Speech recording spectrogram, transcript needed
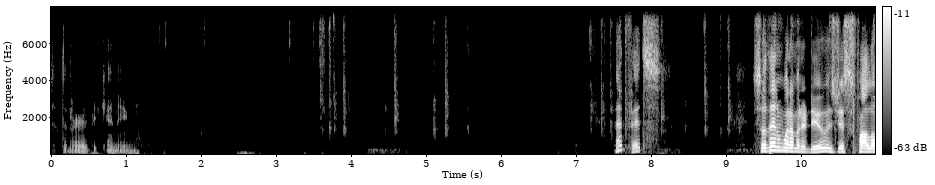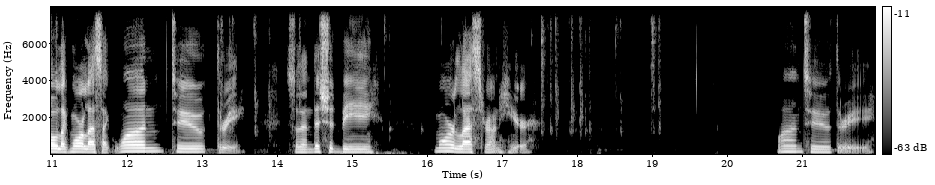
At the very beginning. That fits. So then what I'm going to do is just follow like more or less like one, two, three. So then this should be more or less around here. One, two, three.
